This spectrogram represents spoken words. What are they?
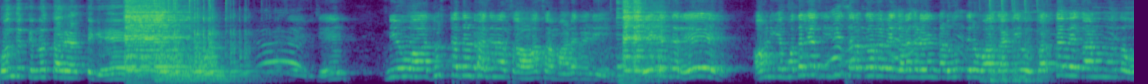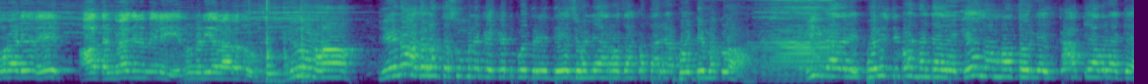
ಕೊಂದು ತಿನ್ನುತ್ತಾರೆ ಅತ್ತಿಗೆ. ವಿಜಯ್ ನೀವು ಆ ದುಷ್ಟ ದಂಡರಾಜನ ಸಹವಾಸ ಮಾಡಬೇಡಿ. ಏಕೆಂದರೆ ಅವನಿಗೆ ಮೊದಲೇ ಇಡೀ ಸರ್ಕಾರವೇ ಗಡಗಡೆ ನಡೆಯುತ್ತಿರುವಾಗ ನೀವು ಕರ್ತವ್ಯ ಕಾನೂನು ಅಂತ ಹೋರಾಡಿದರೆ ಆ ದಂಡರಾಜನ ಮೇಲೆ ಏನೂ ನಡೆಯಲಾರದು. ಇಲ್ಲಣ್ಣ ಏನೋ ಆಗಲ್ಲ ಅಂತ ಸುಮ್ಮನೆ ಕೈ ಕಟ್ಟಿಕೊಳ್ತ್ರಿ. ದೇಶವನ್ನೇ ಹಾಕೋತಾರೆ ಆ ಬಡ್ಡಿ ಮಕ್ಕಳು. ಈಗಾದ್ರೆ ಪೊಲೀಸ್ ಡಿಪಾರ್ಟ್ಮೆಂಟ್ ಆದ್ರೆ ಯಾಕೆ ನಮ್ಮಂತವ್ರಿಗೆ ಈ ಕಾಕಿ ಆದ್ರೆ ಯಾಕೆ?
